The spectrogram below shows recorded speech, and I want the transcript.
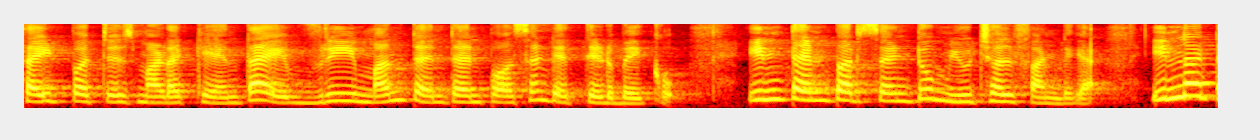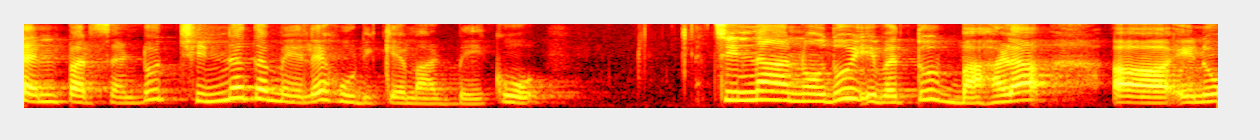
ಸೈಟ್ ಪರ್ಚೇಸ್ ಮಾಡೋಕ್ಕೆ ಅಂತ every month ten ten percent ಎತ್ತಿಡಬೇಕು. ಇನ್ನು ಟೆನ್ ಪರ್ಸೆಂಟು ಮ್ಯೂಚುವಲ್ ಫಂಡ್ಗೆ ಇನ್ನು ಟೆನ್ ಪರ್ಸೆಂಟು ಚಿನ್ನದ ಮೇಲೆ ಹೂಡಿಕೆ ಮಾಡಬೇಕು. ಚಿನ್ನ ಅನ್ನೋದು ಇವತ್ತು ಬಹಳ ಏನು,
